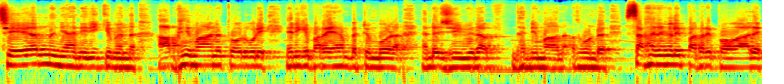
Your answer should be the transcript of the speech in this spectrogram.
ചേർന്ന് ഞാൻ ഇരിക്കുമെന്ന് അഭിമാനത്തോടുകൂടി എനിക്ക് പറയാൻ പറ്റുമ്പോൾ എന്റെ ജീവിതം ധന്യമാണ്. അതുകൊണ്ട് സഹനങ്ങളിൽ പതറിപ്പോകാതെ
